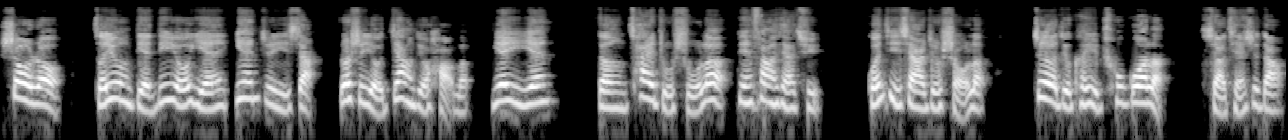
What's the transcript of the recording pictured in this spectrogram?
瘦肉则用点滴油盐腌制一下。若是有酱就好了，腌一腌，等菜煮熟了便放下去，滚几下就熟了，这就可以出锅了。小钱氏道：“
